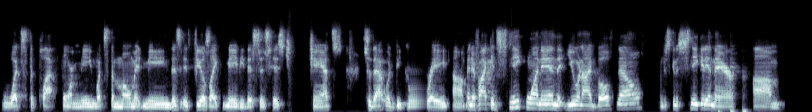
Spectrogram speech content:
what's the platform mean? What's the moment mean? This it feels like maybe this is his chance. So that would be great. Um, and if I could sneak one in that you and I both know, I'm just going to sneak it in there. Um,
